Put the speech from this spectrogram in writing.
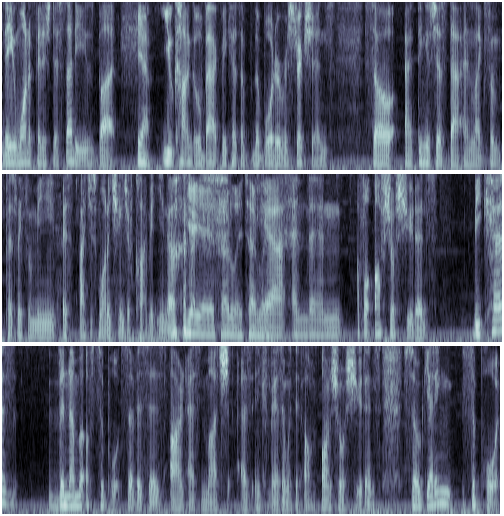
they want to finish their studies, but Yeah. you can't go back because of the border restrictions. So I think it's just that, and like for personally for me, it's I just want a change of climate, you know. yeah, yeah, yeah, totally, totally. Yeah, and then for offshore students, because the number of support services aren't as much as in comparison with the on- onshore students, so getting support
